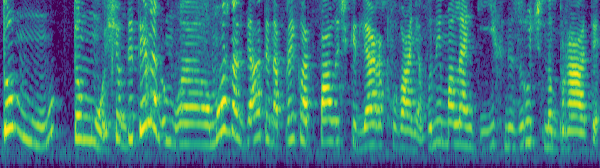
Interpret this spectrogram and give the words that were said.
Тому, тому, щоб дитина е, можна взяти, наприклад, палички для рахування. Вони маленькі, їх незручно брати.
